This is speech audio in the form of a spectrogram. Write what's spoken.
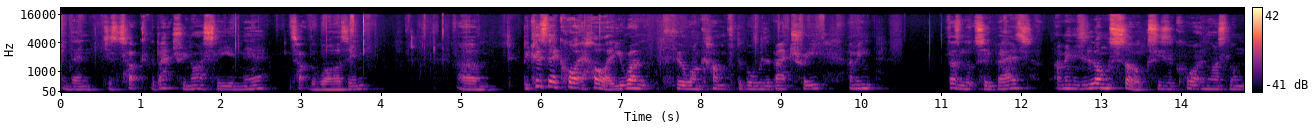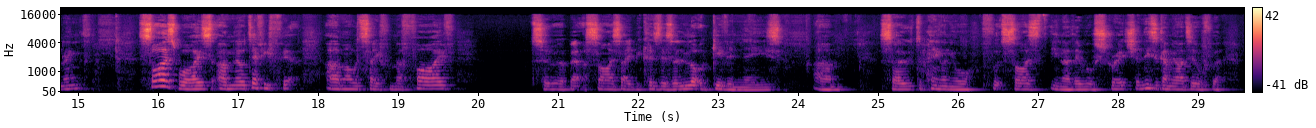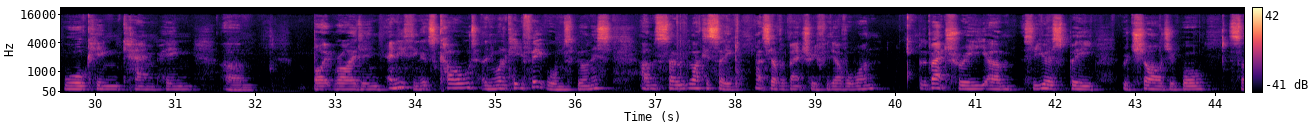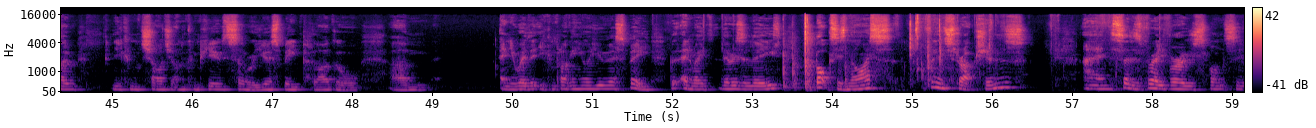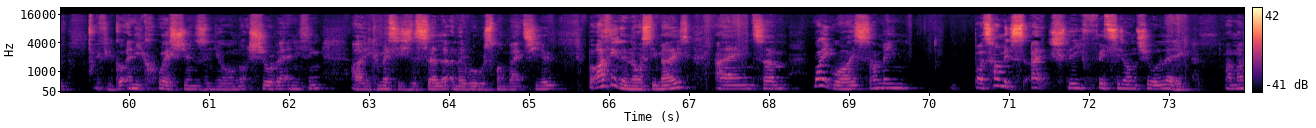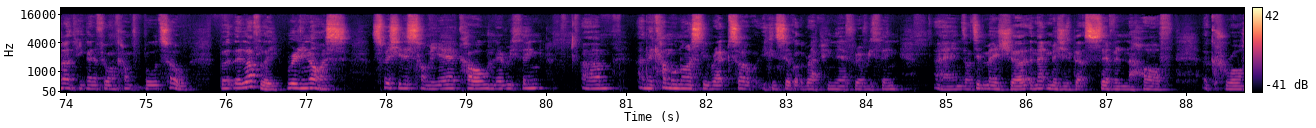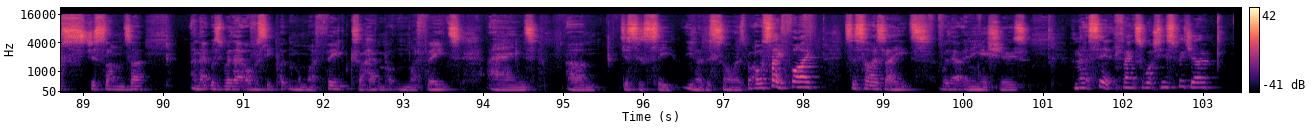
and then just tuck the battery nicely in there, tuck the wires in. Um, because they're quite high, you won't feel uncomfortable with the battery. I mean, it doesn't look too bad. I mean, these are long socks. These are quite a nice long length. Size-wise, um, they'll definitely fit, um, I would say, from a 5 to about a size 8 because there's a lot of give in these. Um, so depending on your foot size, you know, they will stretch. And these are going to be ideal for walking, camping, um, bike riding, anything that's cold and you want to keep your feet warm, to be honest. Um, so like I say, that's the other battery for the other one. But the battery, um, it's a USB rechargeable, so you can charge it on a computer or a USB plug or um, anywhere that you can plug in your USB. But anyway, there is a lead. The box is nice, full instructions, and it's very, very responsive. If you've got any questions and you're not sure about anything, uh, you can message the seller and they will respond back to you. But I think they're nicely made, and um, weight-wise, I mean, by the time it's actually fitted onto your leg, um, I don't think you're going to feel uncomfortable at all. But they're lovely, really nice especially this time of year, cold and everything. Um, and they come all nicely wrapped up. You can see I've got the wrapping there for everything. And I did measure, and that measured about seven and a half across, just under. And that was without obviously putting them on my feet, because I haven't put them on my feet. And um, just to see, you know, the size. But I would say five to size eight without any issues. And that's it. Thanks for watching this video.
